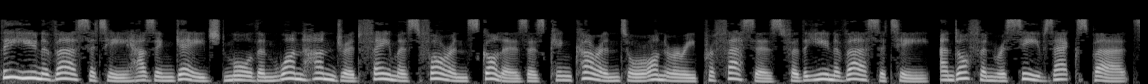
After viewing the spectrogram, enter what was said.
The university has engaged more than 100 famous foreign scholars as concurrent or honorary professors for the university, and often receives experts,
